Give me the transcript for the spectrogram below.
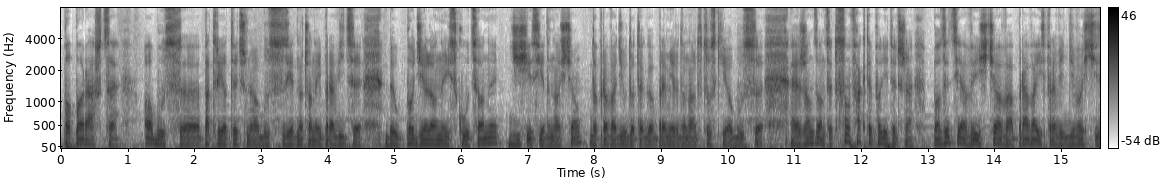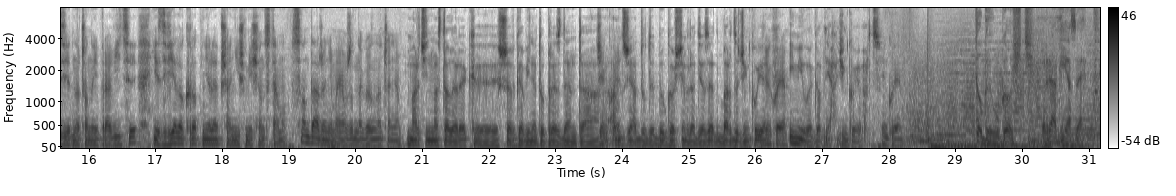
Po porażce obóz e, patriotyczny, obóz Zjednoczonej Prawicy był podzielony i skłócony. Dziś jest jednością. Doprowadził do tego premier Donald Tusk i obóz e, rządzący. To są fakty polityczne. Pozycja wyjściowa Prawa i Sprawiedliwości Zjednoczonej Prawicy jest wielokrotnie lepsza niż miesiąc temu. Sondaże nie mają żadnego znaczenia. Marcin Mastalerek, y, szef gabinetu prezydenta Dziękuję. Andrzeja Dudy, był gościem Radia Z. Bardzo dziękuję. Dziękuję. I miłego dnia. Dziękuję bardzo. Dziękuję. To był gość Radia Z.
